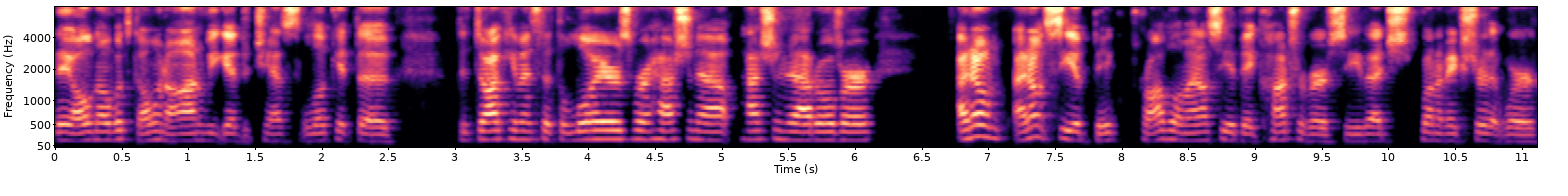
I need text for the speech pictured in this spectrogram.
they all know what's going on. We get a chance to look at the the documents that the lawyers were hashing out, hashing it out over. I don't, I don't see a big problem. I don't see a big controversy, but I just want to make sure that we're,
